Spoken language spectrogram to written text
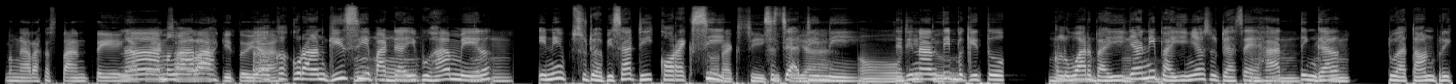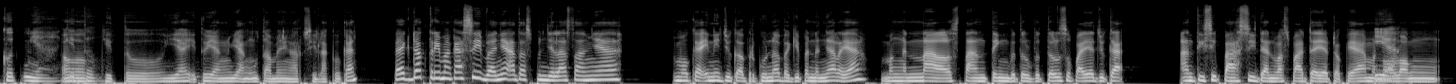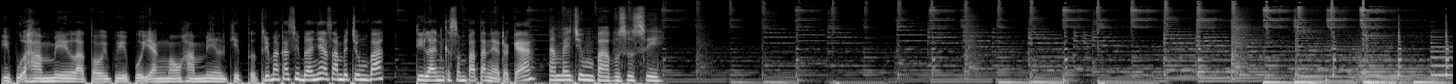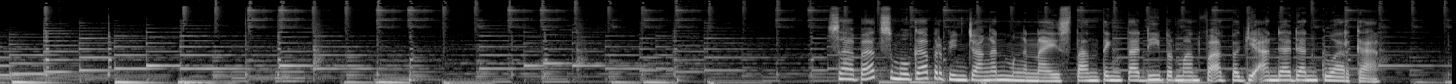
mengarah ke stunting nah, atau yang mengarah, salah gitu ya. Kekurangan gizi mm -mm. pada ibu hamil. Mm -mm. Ini sudah bisa dikoreksi Koreksi, gitu sejak gitu ya. dini. Oh, Jadi gitu. nanti begitu keluar bayinya mm -mm. nih bayinya sudah sehat, mm -mm. tinggal mm -mm. dua tahun berikutnya oh, gitu. gitu. Ya itu yang yang utama yang harus dilakukan. Baik dok, terima kasih banyak atas penjelasannya. Semoga ini juga berguna bagi pendengar ya, mengenal stunting betul-betul supaya juga antisipasi dan waspada ya dok ya iya. menolong yeah. ibu hamil atau ibu-ibu yang mau hamil gitu. Terima kasih banyak sampai jumpa di lain kesempatan ya dok ya. Sampai jumpa Bu Susi. Sahabat, semoga perbincangan mengenai stunting tadi bermanfaat bagi Anda dan keluarga.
